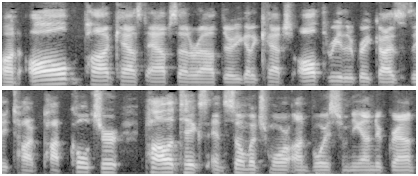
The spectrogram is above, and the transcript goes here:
on all podcast apps that are out there. You got to catch all three of the great guys as they talk pop culture, politics, and so much more on Voice from the Underground.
